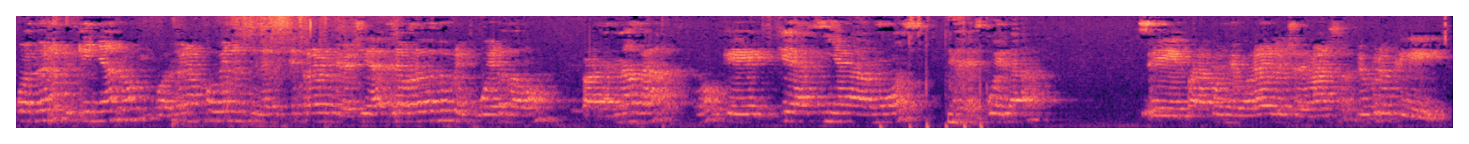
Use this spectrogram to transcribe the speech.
cuando era pequeña, ¿no? cuando era joven antes de entrar a la universidad, la verdad no recuerdo para nada ¿no? qué hacíamos en la escuela eh, para conmemorar el 8 de marzo. Yo creo que,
